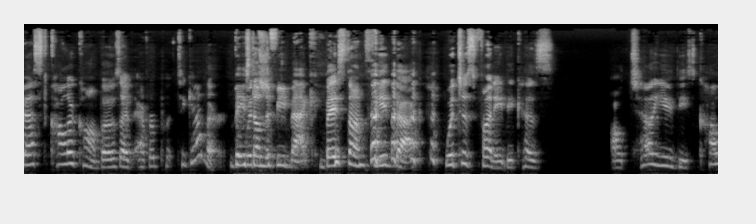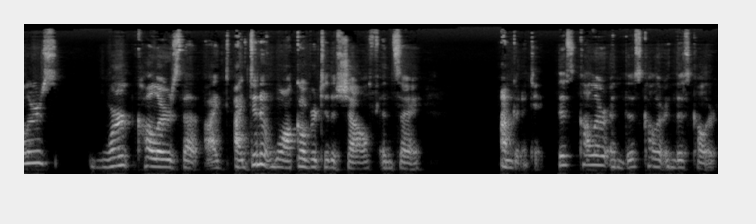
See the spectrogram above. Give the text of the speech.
best color combos I've ever put together. Based on the feedback. based on feedback, which is funny because I'll tell you these colors weren't colors that I I didn't walk over to the shelf and say I'm going to take this color and this color and this color.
